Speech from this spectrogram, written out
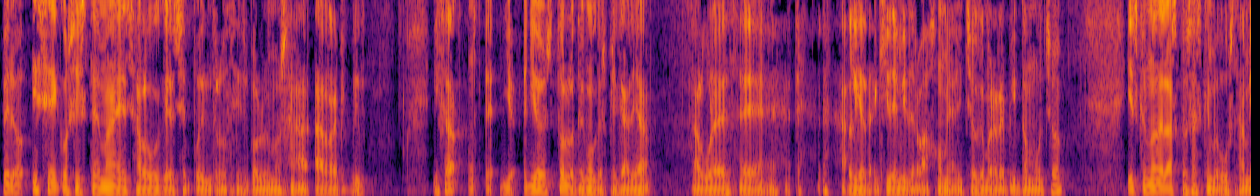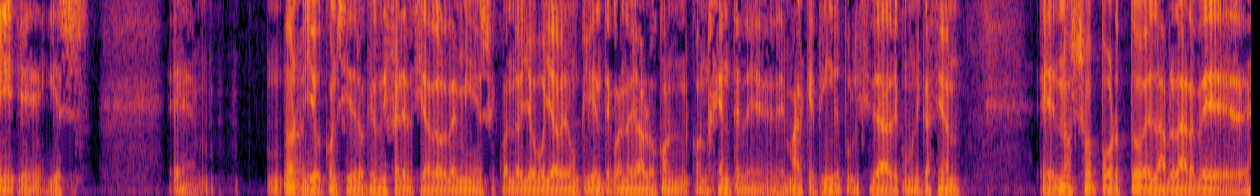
Pero ese ecosistema es algo que se puede introducir, volvemos a, repetir. Quizá, eh, yo, esto lo tengo que explicar ya. Alguna vez eh, alguien de aquí de mi trabajo me ha dicho que me repito mucho. Y es que una de las cosas que me gusta a mí eh, y es... bueno, yo considero que es diferenciador de mí, es cuando yo voy a ver a un cliente, cuando yo hablo con, gente de, marketing, de publicidad, de comunicación, no soporto el hablar de,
